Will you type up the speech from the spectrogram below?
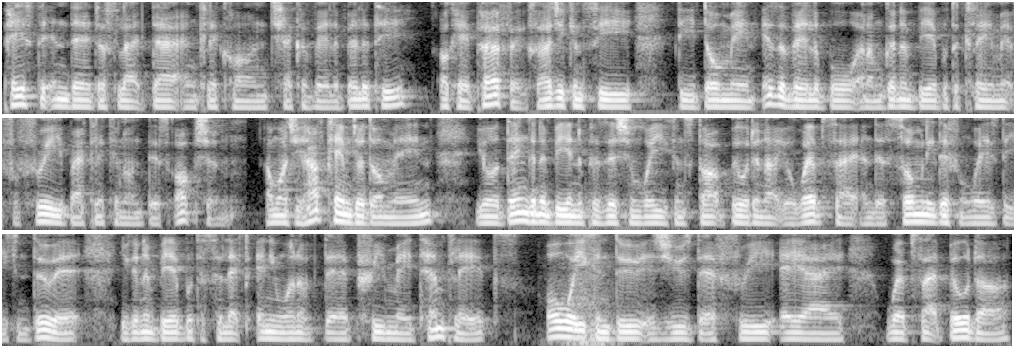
paste it in there just like that and click on check availability. Okay, perfect. So as you can see, the domain is available and I'm going to be able to claim it for free by clicking on this option. And once you have claimed your domain, you're then going to be in a position where you can start building out your website. And there's so many different ways that you can do it. You're going to be able to select any one of their pre-made templates. Or what you can do is use their free AI website builder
